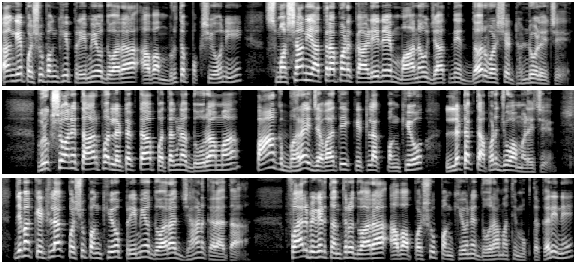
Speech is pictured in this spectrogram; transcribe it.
આ અંગે પશુ પંખી પ્રેમીઓ દ્વારા આવા મૃત પક્ષીઓની સ્મશાન યાત્રા પણ કાઢીને માનવજાતને દર વર્ષે ઢંઢોળે છે. વૃક્ષો અને તાર પર લટકતા પતંગના દોરામાં પાંખ ભરાઈ જવાથી કેટલાક પંખીઓ લટકતા પણ જોવા મળે છે. જેમાં કેટલાક પશુ પંખીઓ પ્રેમીઓ દ્વારા જાણ કરાતા. ફાયર બ્રિગેડ તંત્ર દ્વારા આવા પશુ પંખીઓને દોરામાંથી મુક્ત કરીને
